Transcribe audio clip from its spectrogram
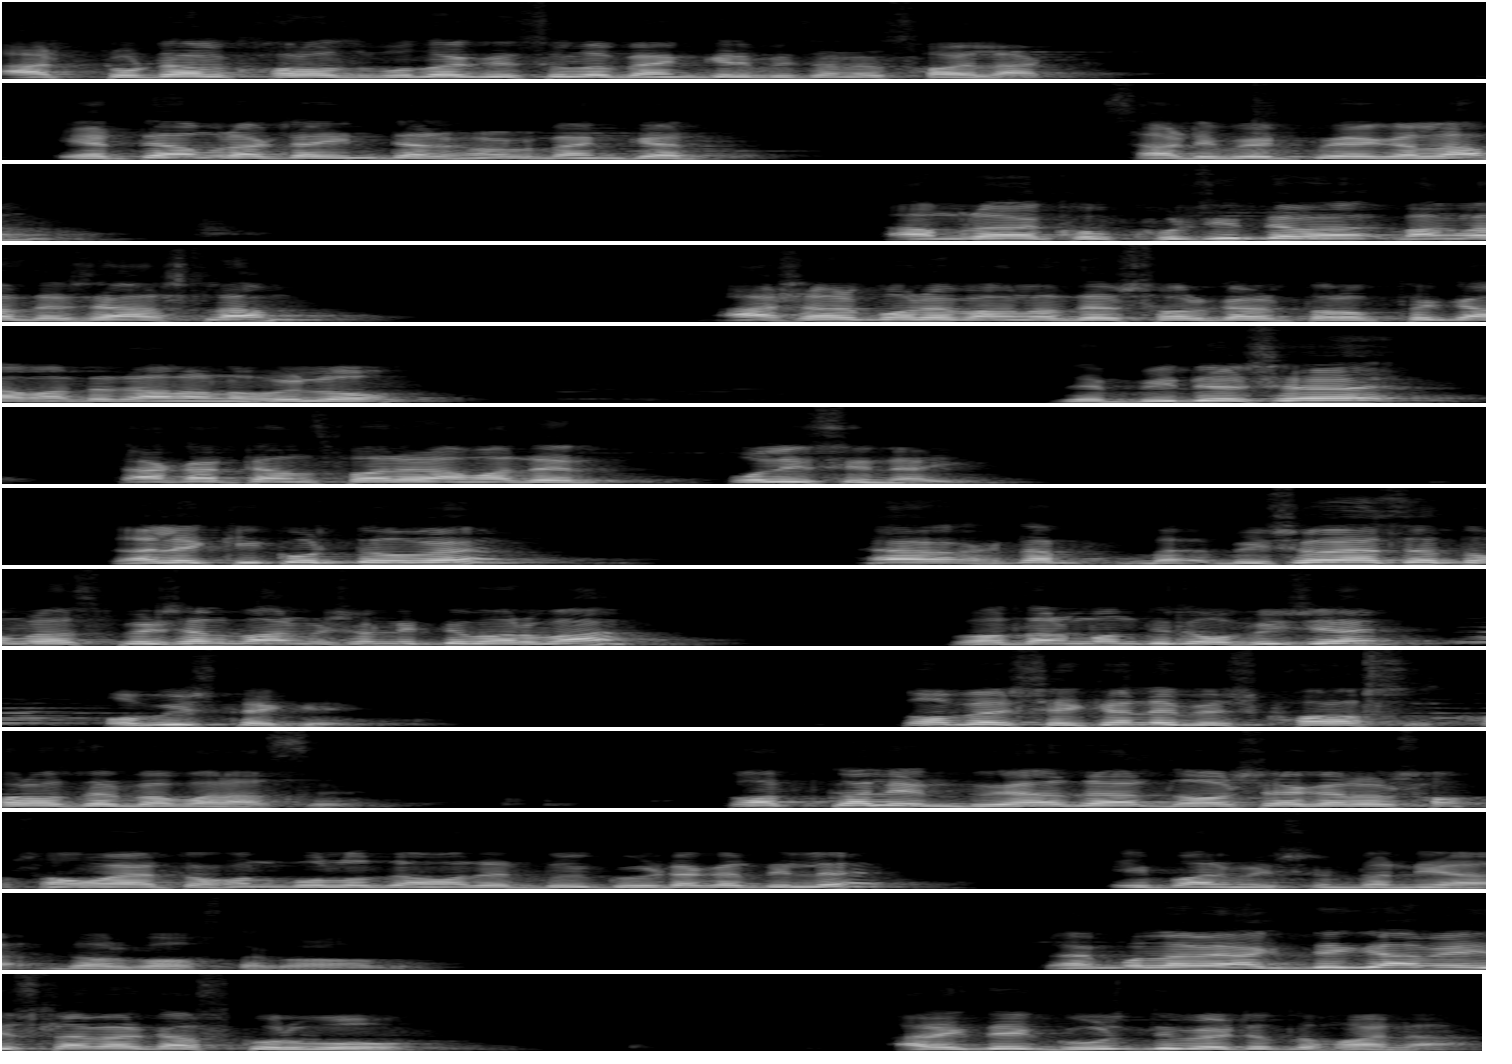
আর টোটাল খরচ বোধহয় গেছিল ব্যাংকের পিছনে ছয় লাখ। এতে আমরা একটা ইন্টারন্যাশনাল ব্যাংকের সার্টিফিকেট পেয়ে গেলাম। আমরা খুব খুশিতে বাংলাদেশে আসলাম। আসার পরে বাংলাদেশ সরকারের তরফ থেকে আমাদের জানানো হইল যে বিদেশে টাকা ট্রান্সফারের আমাদের পলিসি নাই। তাহলে কি করতে হবে? হ্যাঁ একটা বিষয় আছে, তোমরা স্পেশাল পারমিশন নিতে পারবা প্রধানমন্ত্রীর অফিসে অফিস থেকে। তবে সেখানে বেশ খরচ, খরচের ব্যাপার আছে। তৎকালীন দুই হাজার দশ এগারো সময়ে তখন বলল যে আমাদের দুই কোটি টাকা দিলে এই পারমিশনটা নিয়ে, দেওয়ার ব্যবস্থা করা হবে। তাই বললাম, একদিকে আমি ইসলামের কাজ করব, আরেকদিকে ঘুষ দিবে, এটা তো হয় না।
